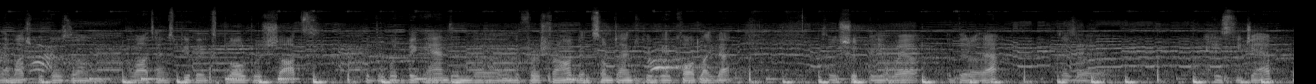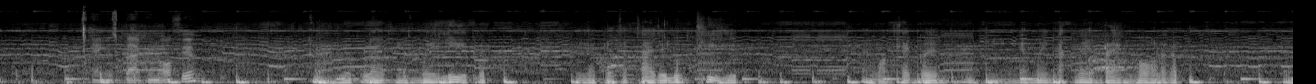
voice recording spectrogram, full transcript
that much because um, a lot of times people explode with shots with, with big hands in the, in the first round, and sometimes people get caught like that. So he should be aware a bit of that. There's a hasty jab. Angus backing off here. อ่ายกแรกยังไม่รีบครับพยายามจะทักทายด้วยลูกทีบอ่าวางแข้งเบิงอื้อหือยังไม่หนักไม่แรงพอแล้วครับอ่า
